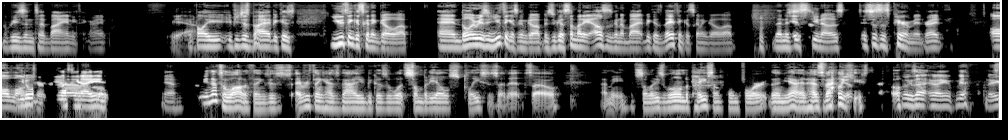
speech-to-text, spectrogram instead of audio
reason to buy anything, right? yeah. If all you if you just buy it because you think it's going to go up, and the only reason you think it's going to go up is because somebody else is going to buy it because they think it's going to go up, then it's, It's- just you know, it's, it's just this pyramid, right? All You long term. That's the guy in. Yeah. I mean, that's a lot of things. It's everything has value because of what somebody else places in it. So, I mean, if somebody's willing to pay something for it, then yeah, it has value. So exactly. Yeah. There you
